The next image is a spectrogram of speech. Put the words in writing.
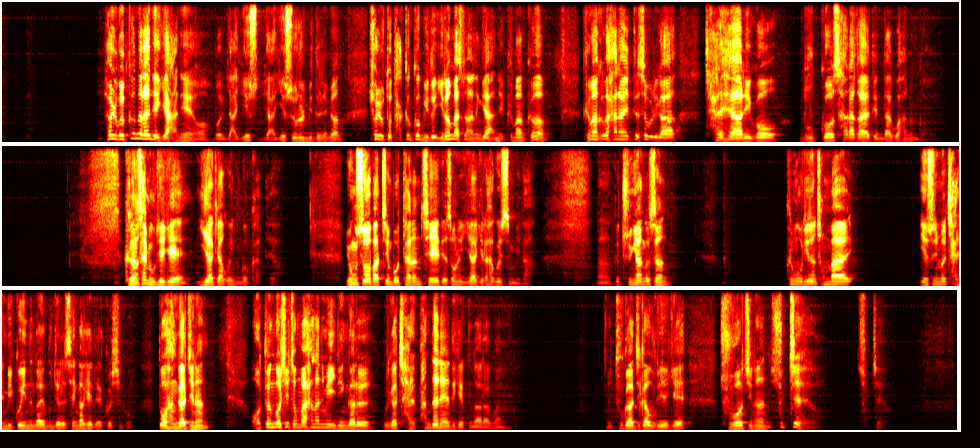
혈육을 끊으라는 얘기 아니에요. 뭐 야 예수 야 예수를 믿으려면 혈육도 다 끊고 믿어 이런 말씀하는 게 아니에요. 그만큼 그만큼 하나님의 뜻을 우리가 잘 헤아리고 묻고 살아가야 된다고 하는 거. 그런 삶이 우리에게 이야기하고 있는 것 같아요. 용서 받지 못하는 죄에 대해서 오늘 이야기를 하고 있습니다. 어, 그 중요한 것은 그럼 우리는 정말 예수님을 잘 믿고 있는가의 문제를 생각해야 될 것이고 또 한 가지는 어떤 것이 정말 하나님의 일인가를 우리가 잘 판단해야 되겠구나라고 하는 것. 두 가지가 우리에게 주어지는 숙제예요. 숙제요.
